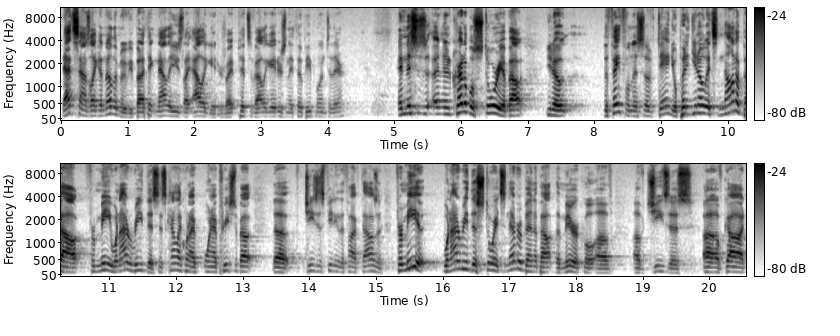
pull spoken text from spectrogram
that sounds like another movie, but I think now they use like alligators, right? Pits of alligators, and they throw people into there. And this is an incredible story about, you know, the faithfulness of Daniel. But you know, it's not about for me when I read this. It's kind of like when I when I preached about the Jesus feeding the five thousand. For me, when I read this story, it's never been about the miracle of of Jesus uh, of God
